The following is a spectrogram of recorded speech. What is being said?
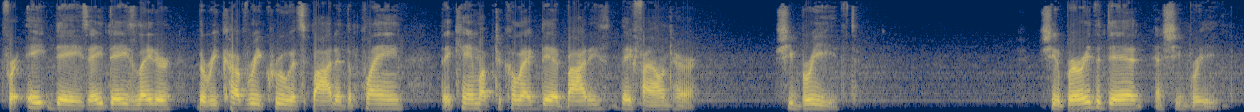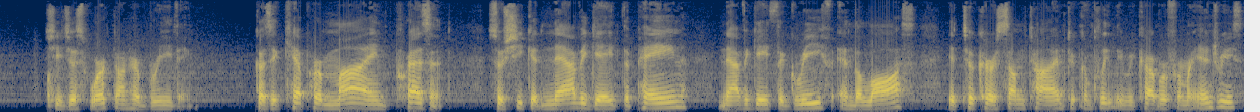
For eight days, eight days later, the recovery crew had spotted the plane. They came up to collect dead bodies. They found her. She breathed. She buried the dead and she breathed. She just worked on her breathing because it kept her mind present so she could navigate the pain, navigate the grief and the loss, it took her some time to completely recover from her injuries.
